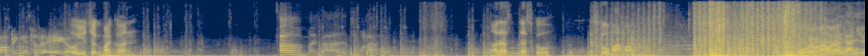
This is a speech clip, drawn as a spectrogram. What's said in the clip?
Enemy dropping into the AO. Oh, you took my gun. Oh, my bad. You wanna? No, that's that's cool. That's cool, mama. Don't worry, mama, I got you.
